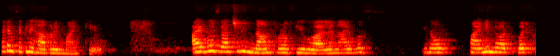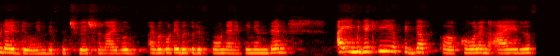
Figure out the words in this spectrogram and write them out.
That exactly happened in my case. I was actually numb for a few while and I was, you know, finding out what could I do in this situation. I was I was not able to respond anything and then I immediately picked up a call and I just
